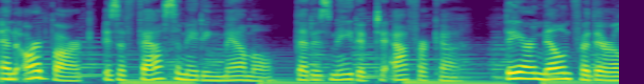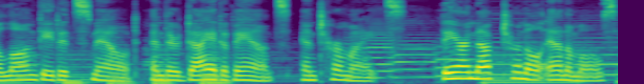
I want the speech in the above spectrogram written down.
An aardvark is a fascinating mammal that is native to Africa. They are known for their elongated snout and their diet of ants and termites. They are nocturnal animals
